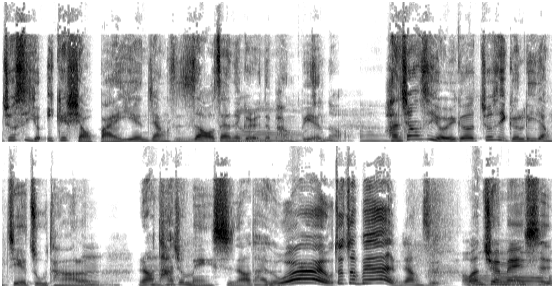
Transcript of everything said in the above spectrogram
就是有一个小白烟这样子绕在那个人的旁边，真的，嗯，很像是有一个就是一个力量接住他了，然后他就没事，然后他还说：“喂，我在这边。”这样子完全没事。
